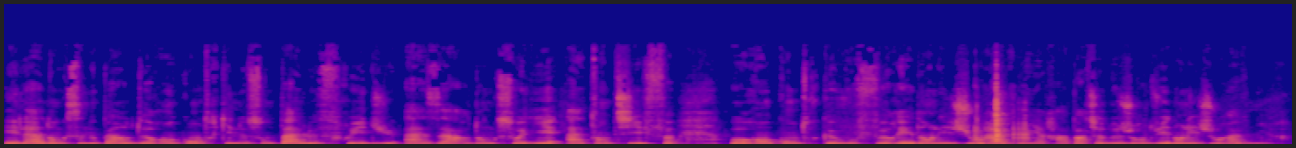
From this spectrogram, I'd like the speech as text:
Et là, donc, ça nous parle de rencontres qui ne sont pas le fruit du hasard. Donc soyez attentifs aux rencontres que vous ferez dans les jours à venir, à partir d'aujourd'hui dans les jours à venir.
